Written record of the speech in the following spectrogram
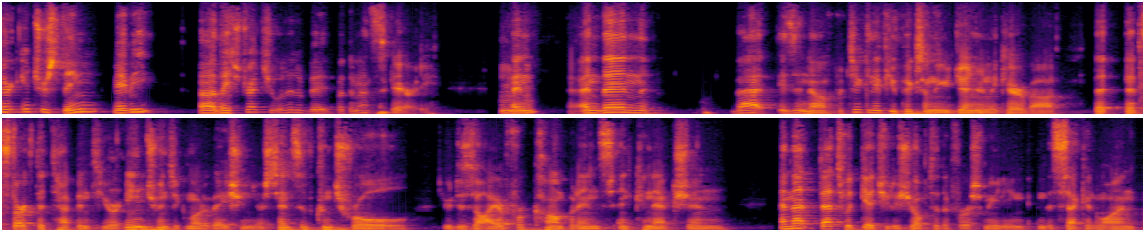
They're interesting, maybe. Uh, they stretch you a little bit, but they're not scary. Mm-hmm. And and then that is enough, particularly if you pick something you genuinely care about, that, that starts to tap into your intrinsic motivation, your sense of control, your desire for competence and connection. And that, that's what gets you to show up to the first meeting and the second one.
